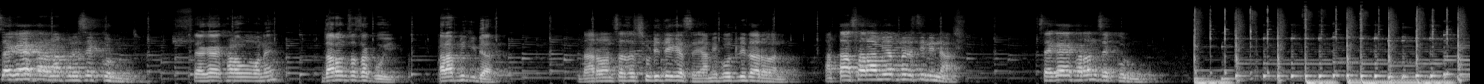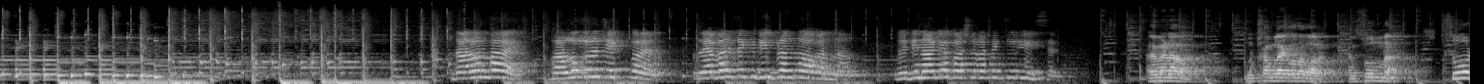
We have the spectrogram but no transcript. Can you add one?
জায়গায় কারণ আপনি চেক করুন। জায়গায় খাড়াবো মানে? দারুণ চাচা কই? আর আপনি কিডা? দারোয়ান চাচা ছুটিতে গেছে আমি বদলি দারোয়ান। আর তাছাড়া আমি আপনার চিনি না। জায়গায় কারণ চেক করুন। দারুণ ভাই ভালো করে চেক করেন। লেবার থেকে বিভ্রান্ত হবেন না। দুই দিন আগে বাসা বাসায় চুরি হয়েছে। ম্যাডাম মুখ সামলায় কথা বলেন আমি শোন না। চোর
